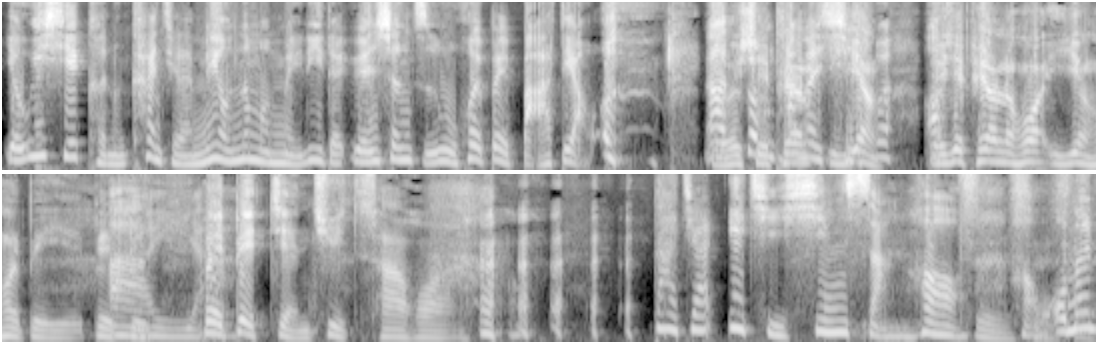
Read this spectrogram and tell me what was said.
有一些可能看起来没有那么美丽的原生植物会被拔掉。有一些漂亮一样，有一些漂亮的花一样会被被被会被剪去插花。”大家一起欣赏哈，好，我们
